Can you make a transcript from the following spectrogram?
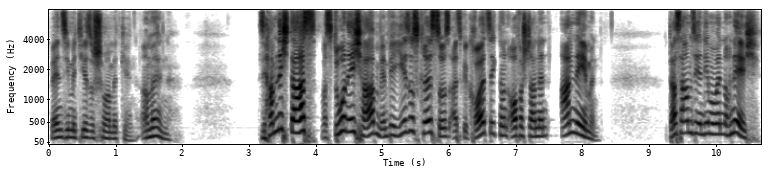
wenn sie mit Jesus schon mal mitgehen. Amen. Sie haben nicht das, was du und ich haben, wenn wir Jesus Christus als gekreuzigten und auferstandenen annehmen. Das haben sie in dem Moment noch nicht.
